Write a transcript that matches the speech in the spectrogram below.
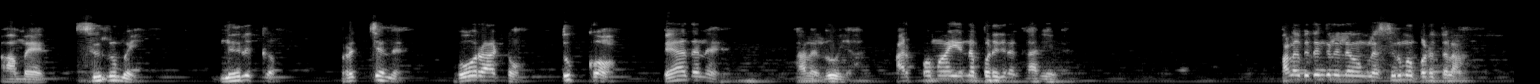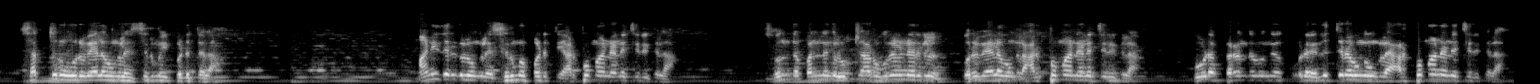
ஆமே சிறுமை நெருக்கம் பிரச்சனை போராட்டம் துக்கம் வேதனை. அலலூயா அற்பமா எண்ணப்படுகிற காரியங்கள். பல விதங்களில் உங்களை சிறுமப்படுத்தலாம். சத்துரு ஒருவேளை உங்களை சிறுமைப்படுத்தலாம். மனிதர்கள் உங்களை சிறுமப்படுத்தி அற்பமா நினைச்சிருக்கலாம். சொந்த பந்தங்கள் உற்றார் உறவினர்கள் ஒருவேளை உங்களை அற்பமா நினைச்சிருக்கலாம். கூட பிறந்தவங்க கூட இருக்கிறவங்க உங்களை அற்பமா நினைச்சிருக்கலாம்.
